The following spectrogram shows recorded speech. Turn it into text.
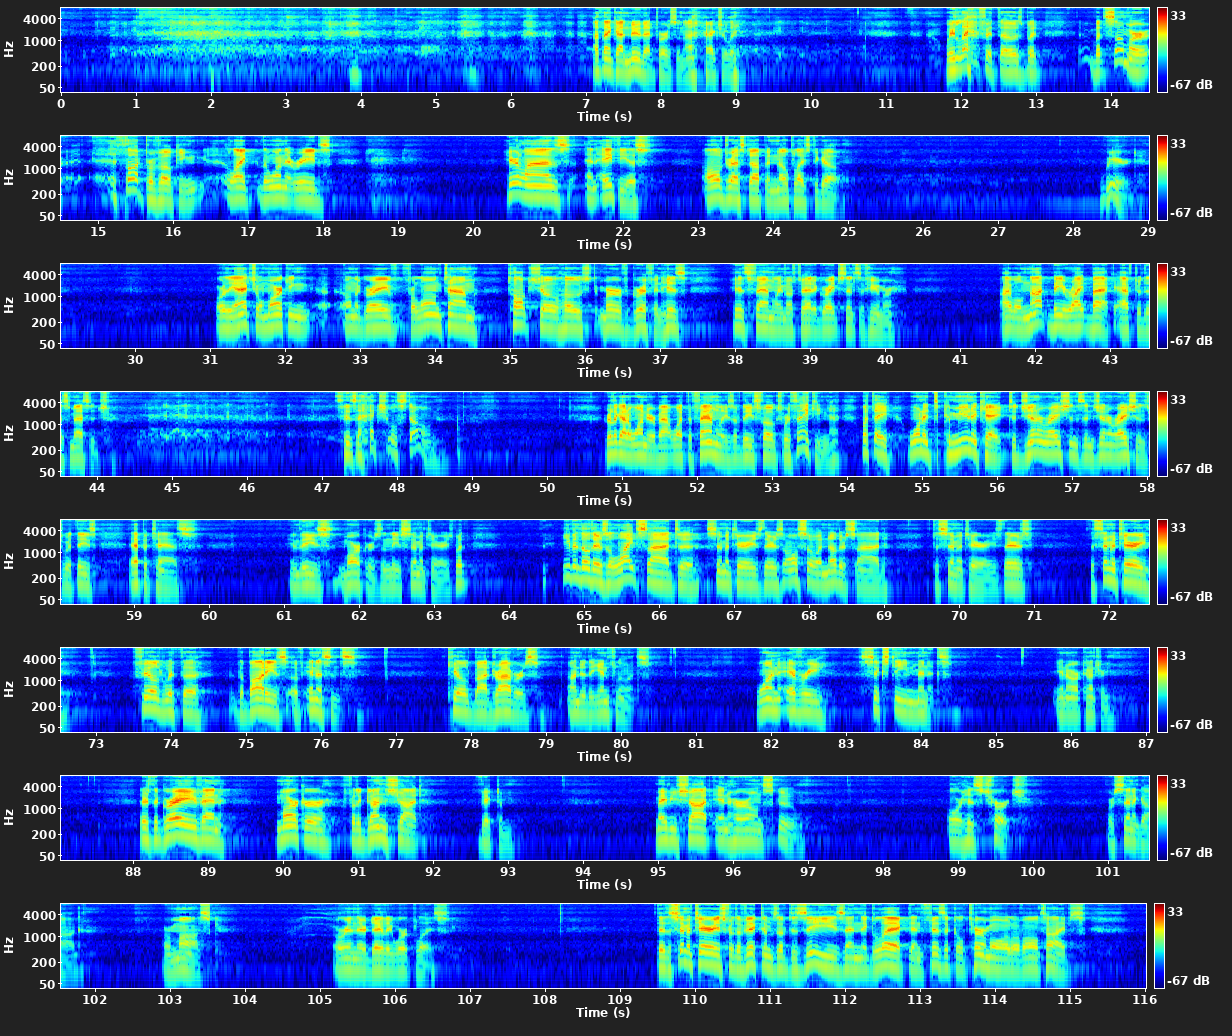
I think I knew that person, actually. We laugh at those, but, but some are thought provoking, like the one that reads Here lies an atheist, all dressed up and no place to go. Weird. Or the actual marking on the grave for a long time talk show host Merv Griffin. His, his family must have had a great sense of humor. I will not be right back after this message. it's his actual stone. Really got to wonder about what the families of these folks were thinking, what they wanted to communicate to generations and generations with these epitaphs and these markers in these cemeteries. But even though there's a light side to cemeteries, there's also another side to cemeteries. There's the cemetery filled with the, the bodies of innocents killed by drivers under the influence one every 16 minutes in our country. There's the grave and marker for the gunshot victim, maybe shot in her own school or his church or synagogue or mosque or in their daily workplace. They're the cemeteries for the victims of disease and neglect and physical turmoil of all types.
